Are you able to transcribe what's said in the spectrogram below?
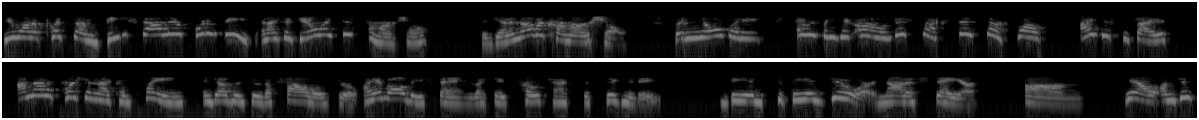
You want to put some beast on there? Put a beast. And I said, "You don't like this commercial? Then get another commercial." But nobody, everybody's like, "Oh, this sucks. This sucks." Well, I just decided I'm not a person that complains and doesn't do the follow through. I have all these things. I say protest with dignity. Be a be a doer, not a stayer. Um, you know, I'm just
